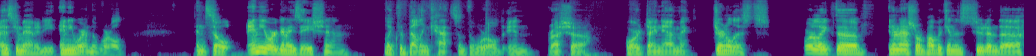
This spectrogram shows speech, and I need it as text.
as humanity anywhere in the world. And so any organization like the Bellingcats of the world in Russia or dynamic journalists or like the International Republican Institute and the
